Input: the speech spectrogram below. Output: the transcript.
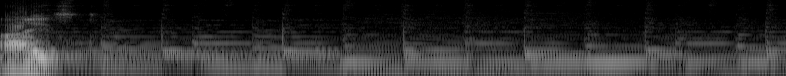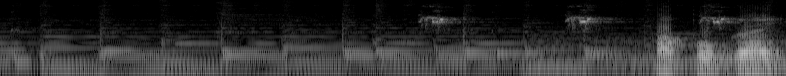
Аист. Попугай.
